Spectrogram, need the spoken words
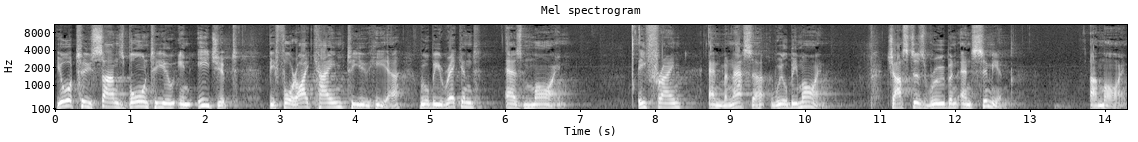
your two sons born to you in Egypt before I came to you here will be reckoned as mine. Ephraim and Manasseh will be mine just as Reuben and Simeon are mine.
